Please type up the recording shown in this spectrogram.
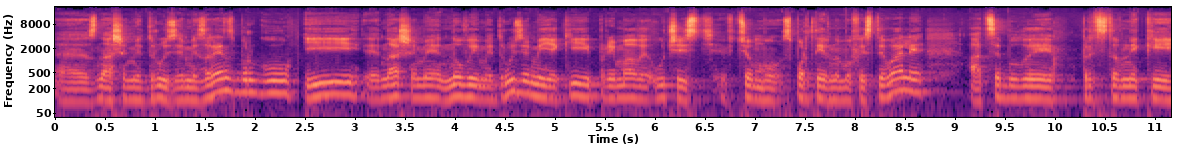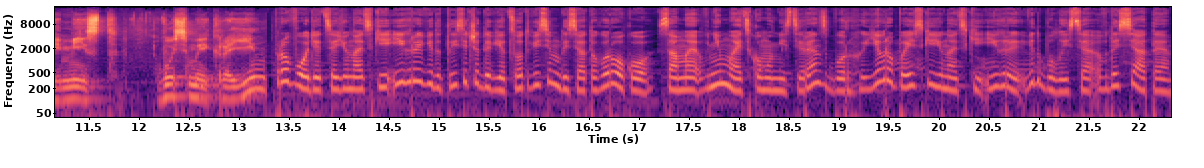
е, з нашими друзями з Ренсбургу і е, нашими новими друзями, які приймали участь в цьому спортивному фестивалі. А це були представники міст восьми країн. Проводяться юнацькі ігри від 1980 року. Саме в німецькому місті Ренсбург європейські юнацькі ігри відбулися в десяте.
